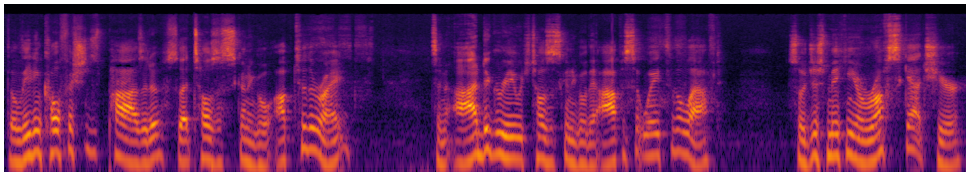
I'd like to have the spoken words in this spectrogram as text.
The leading coefficient is positive, so that tells us it's going to go up to the right. It's an odd degree, which tells us it's going to go the opposite way to the left. So just making a rough sketch here,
